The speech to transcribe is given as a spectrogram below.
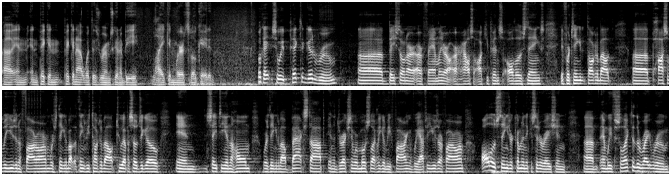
uh, in in picking picking out what this room's going to be like and where it's located. Okay, so we picked a good room. Uh, based on our, our family or our house occupants, all those things. If we're thinking, talking about uh, possibly using a firearm. We're thinking about the things we talked about two episodes ago in safety in the home. We're thinking about backstop in the direction we're most likely going to be firing if we have to use our firearm. All those things are coming into consideration, um, and we've selected the right room.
